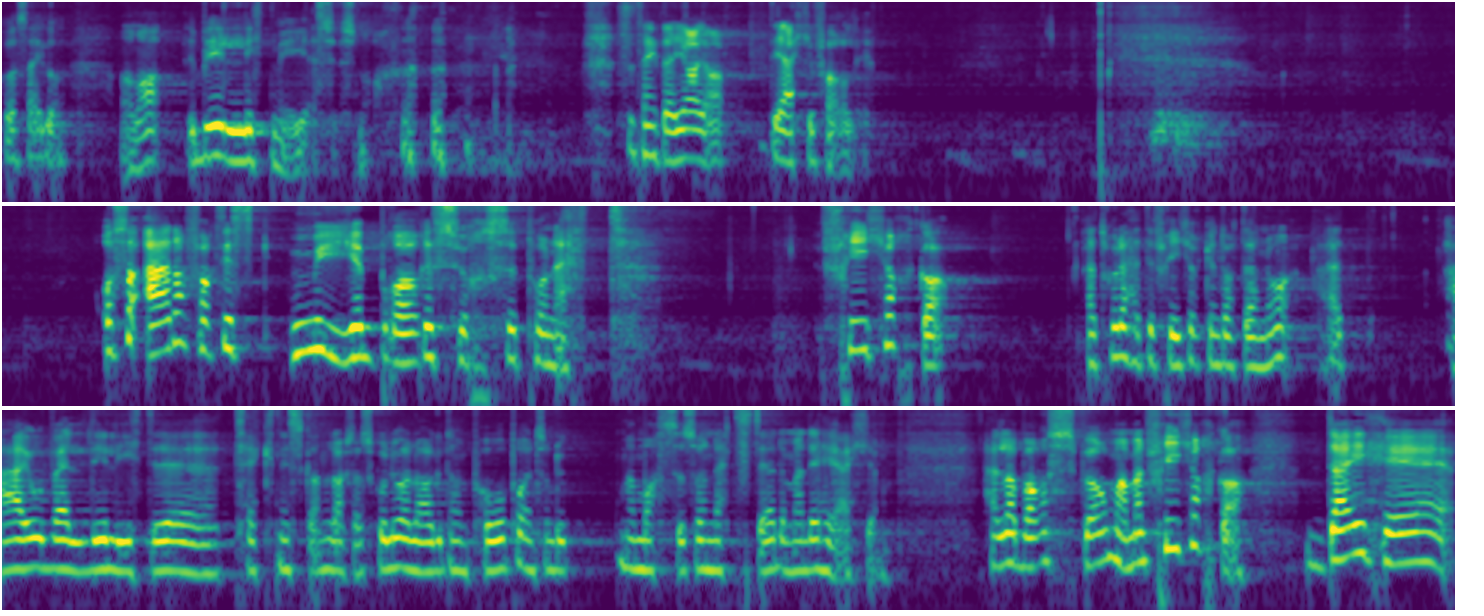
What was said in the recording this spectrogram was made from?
vår en gang Mamma, det blir litt mye Jesus nå. Så tenkte jeg ja, ja, det er ikke farlig. Og så er det faktisk mye bra ressurser på nett. Frikirka, jeg tror det heter frikirken.no, er jo veldig lite teknisk anlagt. Jeg skulle jo ha laget en powerpoint du, med masse sånn nettsteder, men det har jeg ikke. Heller bare spør meg. Men Frikirka de har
